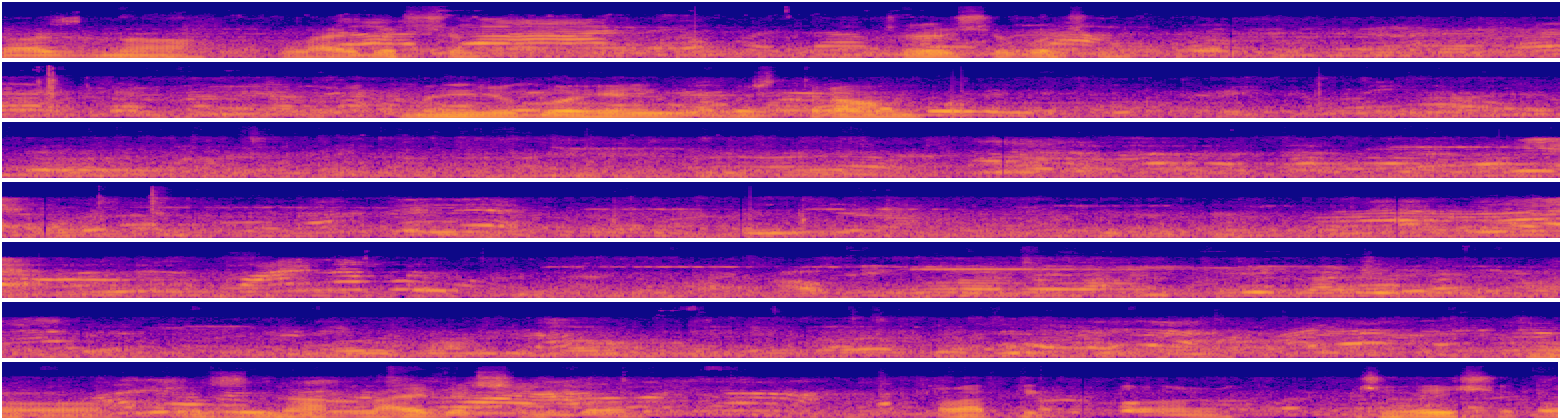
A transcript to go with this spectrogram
આજના લાઈવ દર્શન. જોઈ શકો છો. મંજુ ગોહિલ વસ્ત્રામ લાઈવ દર્શન કરો. ટ્રાફિક પણ જોઈ શકો.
